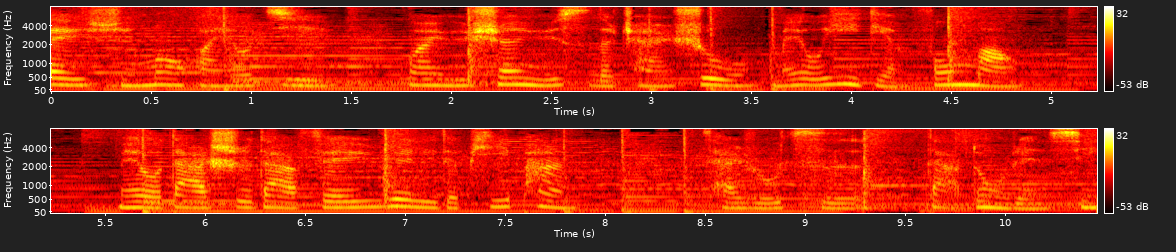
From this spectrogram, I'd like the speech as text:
被《寻梦环游记》关于生与死的阐述没有一点锋芒，没有大是大非锐利的批判，才如此打动人心。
